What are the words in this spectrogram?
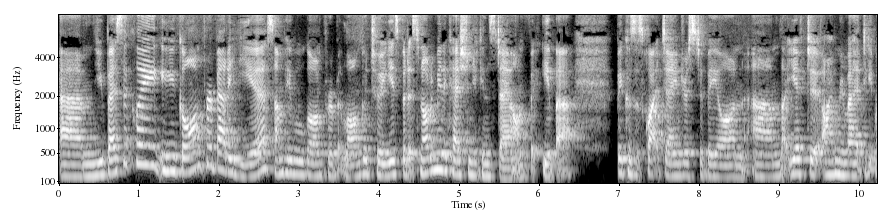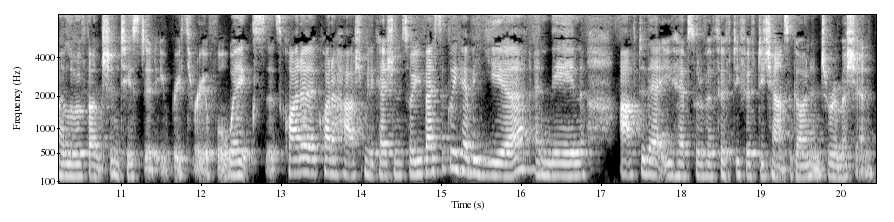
um, you basically you go on for about a year. Some people go on for a bit longer, two years, but it's not a medication you can stay on forever because it's quite dangerous to be on. Um, like you have to, I remember I had to get my liver function tested every three or four weeks. It's quite a, quite a harsh medication. So you basically have a year and then after that you have sort of a 50-50 chance of going into remission.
